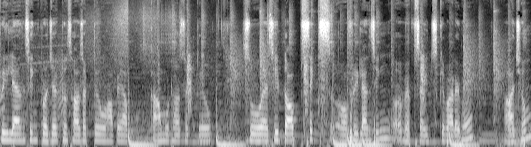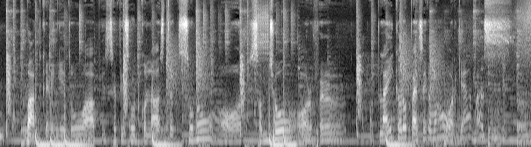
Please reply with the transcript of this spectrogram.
फ्रीलांसिंग प्रोजेक्ट उठा सकते हो वहाँ पे आप काम उठा सकते हो। सो so, ऐसी टॉप सिक्स फ्रीलांसिंग वेबसाइट्स के बारे में आज हम बात करेंगे। तो आप इस एपिसोड को लास्ट तक सुनो और समझो और फिर अप्लाई करो पैसे कमाओ और क्या बस।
